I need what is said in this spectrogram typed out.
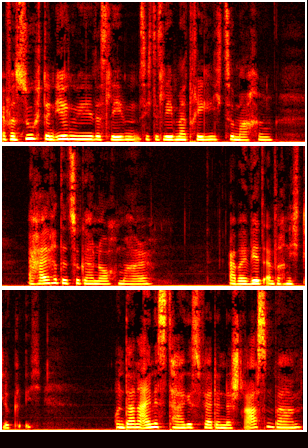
Er versucht dann irgendwie das Leben, sich das Leben erträglich zu machen. Er heiratet sogar nochmal, aber er wird einfach nicht glücklich. Und dann eines Tages fährt er in der Straßenbahn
